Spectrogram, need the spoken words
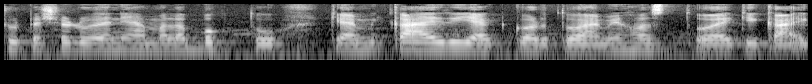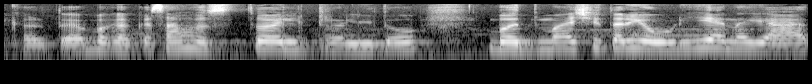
छोट्याशा डोळ्याने आम्हाला बघतो की आम्ही काय रिॲक्ट करतो आम्ही हसतो हसतोय की काय करतोय. बघा कसा हसतोय लिटरली तो. बदमाशी तर एवढी आहे ना यात.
